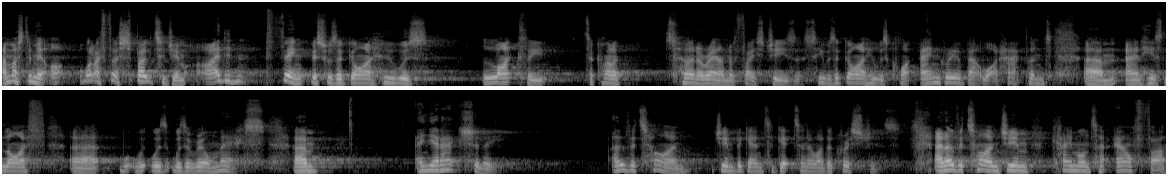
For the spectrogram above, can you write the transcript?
I must admit, when I first spoke to Jim, I didn't think this was a guy who was likely to kind of turn around and face Jesus. He was a guy who was quite angry about what had happened, um, and his life uh, w- was, was a real mess. Um, and yet, actually, over time, Jim began to get to know other Christians. And over time, Jim came on to Alpha.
